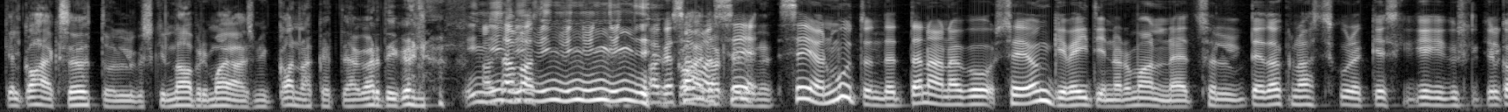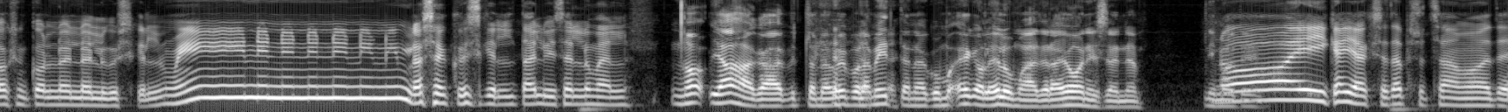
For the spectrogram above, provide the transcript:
kell kaheksa õhtul kuskil naabrimajas mingi kannakat teha kardiga, onju. Aga samas- aga samas see see on muutunud, et täna nagu see ongi veidi normaalne, et sul teed akna lahti, siis kuuled keski, keegi kuskil kell kakskümmend kolm null null kuskil laseb kuskil talvisel lumel. nojah, aga ütleme võib-olla mitte nagu elu, elumajade rajoonis onju. no ei, käiakse täpselt samamoodi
